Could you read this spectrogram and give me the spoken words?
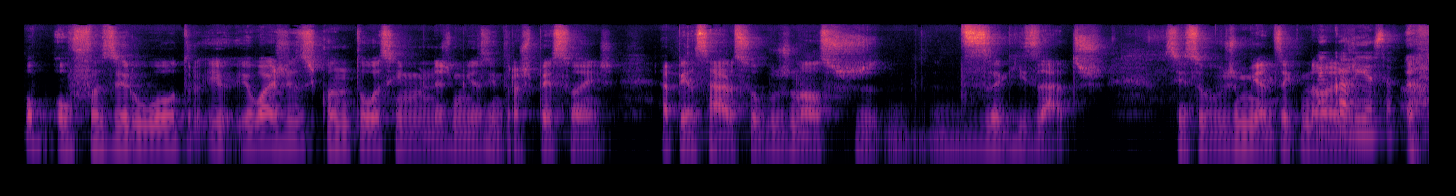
ou, ou fazer o outro, eu, eu às vezes quando estou assim nas minhas introspeções a pensar sobre os nossos desaguisados, assim, sobre os momentos em que nós... Nunca ouvi essa palavra.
